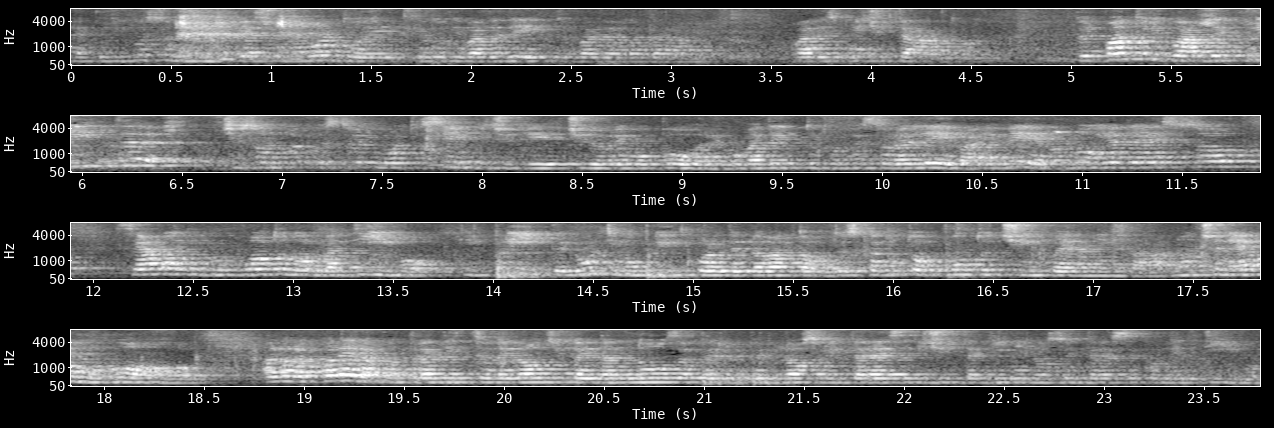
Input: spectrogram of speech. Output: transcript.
ecco, di questo mi dispiace molto e credo che vada detto, vada, vada, vada esplicitato. Per quanto riguarda il PRIT ci sono due questioni molto semplici che ci dovremo porre, come ha detto il professor Alleva, è vero, noi adesso siamo in un vuoto normativo, il PRIT, l'ultimo PRIT, quello del 98, è scaduto appunto 5 anni fa, non ce n'è uno nuovo. Allora qual è la contraddizione logica e dannosa per, per il nostro interesse di cittadini, il nostro interesse collettivo?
